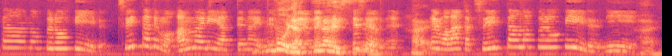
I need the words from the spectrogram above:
ターのプロフィールツイッターでもあんまりやってないですよね。もうやってないですね。ですよね、はい。でもなんかツイッターのプロフィールにはい。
